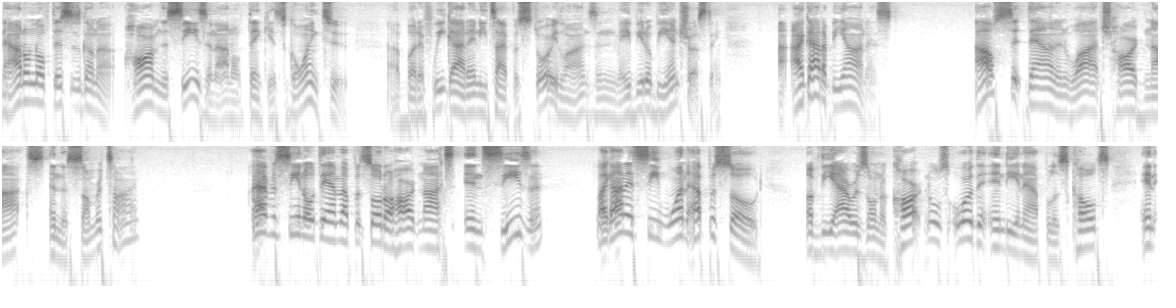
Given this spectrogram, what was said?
Now, I don't know if this is going to harm the season. I don't think it's going to. Uh, but if we got any type of storylines, and maybe it'll be interesting. I, I got to be honest. I'll sit down and watch Hard Knocks in the summertime. I haven't seen no damn episode of Hard Knocks in season. Like, I didn't see one episode of the Arizona Cardinals or the Indianapolis Colts. And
